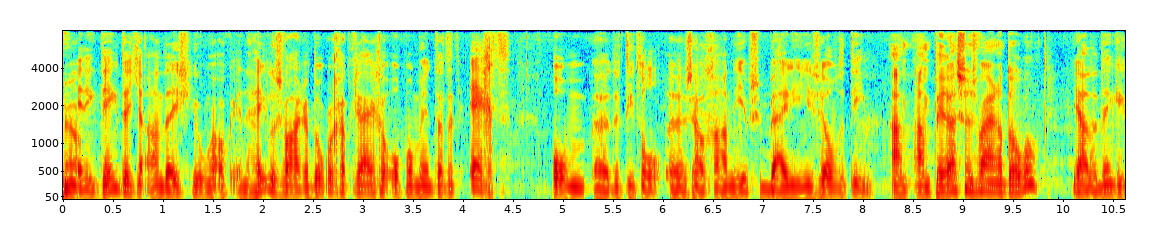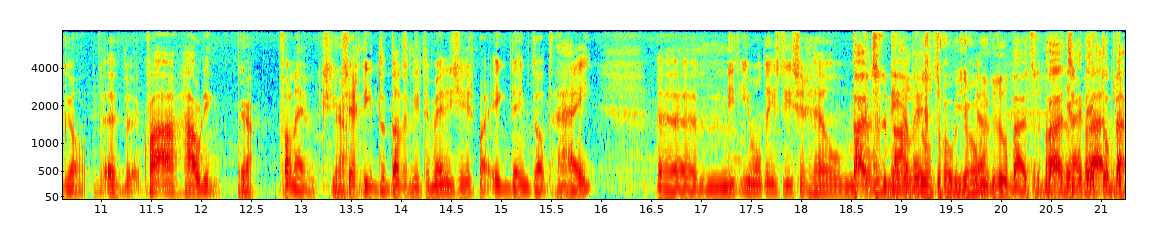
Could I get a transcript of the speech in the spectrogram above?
Ja. En ik denk dat je aan deze jongen ook een hele zware dobber gaat krijgen... op het moment dat het echt om eh, de titel zou gaan. Die hebben ze beide in jezelfde team. Aan, aan Perez een zware dobbel? Ja, dat denk ik wel. Qua houding Ja. van hem. Ik, Ja. zeg niet dat, dat het niet de manager is, maar ik denk dat hij eh, niet iemand is die zich heel Buiten de baan neerlegt. bedoelt Robbie. Robbie Ja. bedoelt buiten de baan. Buiten- Jij denkt op de baan.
